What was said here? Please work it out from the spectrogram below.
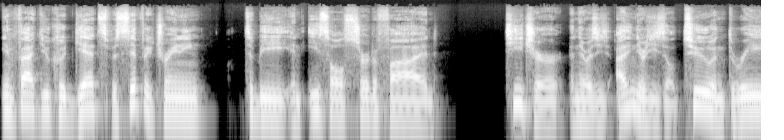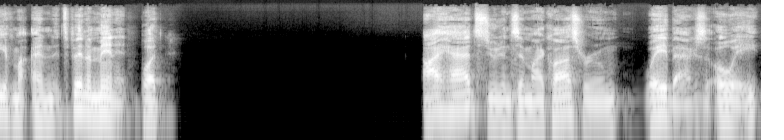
In fact, you could get specific training to be an ESOL certified teacher, and there was I think there was ESOL two and three, my, and it's been a minute, but I had students in my classroom way back, it's 08.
